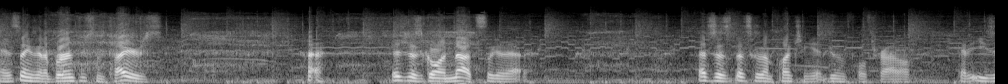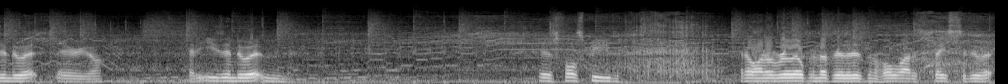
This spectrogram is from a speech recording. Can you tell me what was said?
Man, this thing's gonna burn through some tires. it's just going nuts. Look at that. That's just that's because I'm punching it, doing full throttle. Got to ease into it. There you go. Got to ease into it and it is full speed. I don't want to really open it up here. There isn't a whole lot of space to do it.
